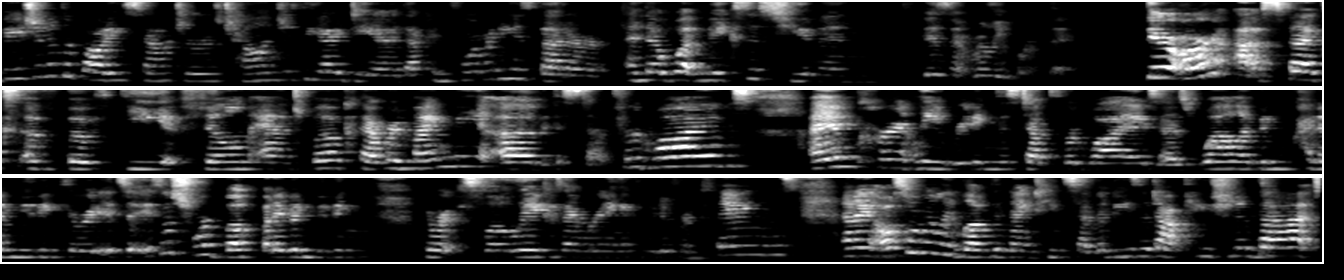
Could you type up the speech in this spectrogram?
Invasion of the Body Snatchers challenges the idea that conformity is better and that what makes us human isn't really worth it. There are aspects of both the film and book that remind me of The Stepford Wives. I am currently reading The Stepford Wives as well. I've been kind of moving through it. It's a, it's a short book, but I've been moving through it slowly because I'm reading a few different things. And I also really love the 1970s adaptation of that.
